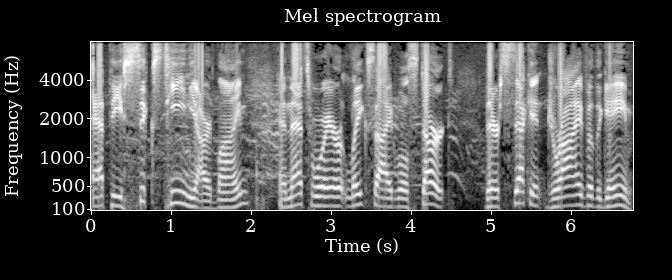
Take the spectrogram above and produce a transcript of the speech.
at the 16 yard line. And that's where Lakeside will start their second drive of the game.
